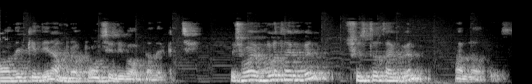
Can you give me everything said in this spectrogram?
আমাদেরকে দিন, আমরা পৌঁছে দেবো আপনাদের কাছে। তো সবাই ভালো থাকবেন, সুস্থ থাকবেন। I love this.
